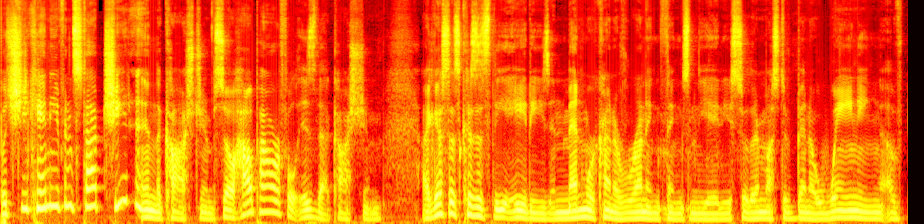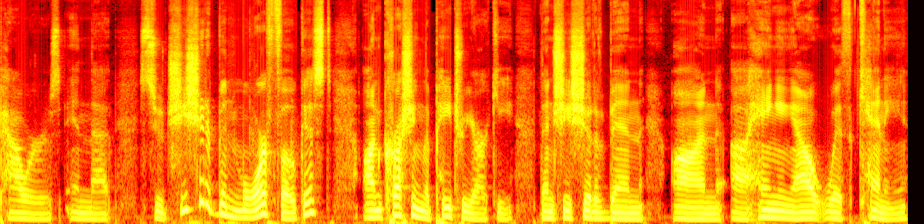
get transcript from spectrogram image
But she can't even stop Cheetah in the costume. So how powerful is that costume? I guess that's because it's the 80s and men were kind of running things in the 80s. So there must have been a waning of powers in that suit. She should have been more focused on crushing the patriarchy than she should have been on uh, hanging out with Kenny.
